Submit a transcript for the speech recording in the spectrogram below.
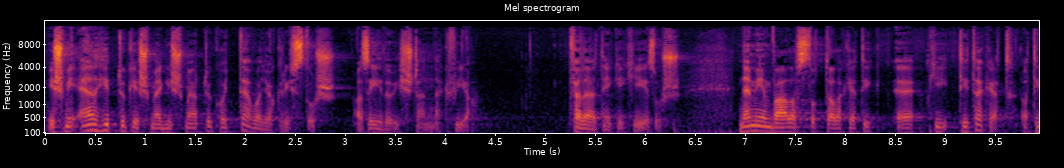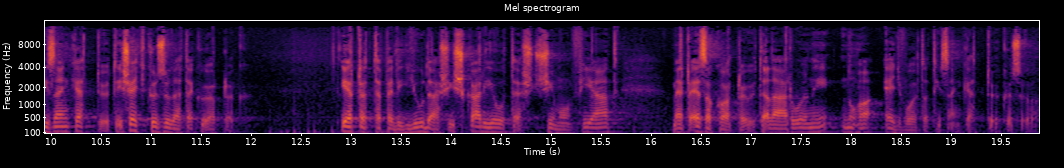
És mi elhittük és megismertük, hogy te vagy a Krisztus, az élő Istennek fia. Felelt nékik Jézus. Nem én választottalak -e ki titeket, a tizenkettőt, és egy közületek ördög. Értette pedig Judás Iskáriótest, Simon fiát, mert ez akarta őt elárulni, noha egy volt a tizenkettő közül.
